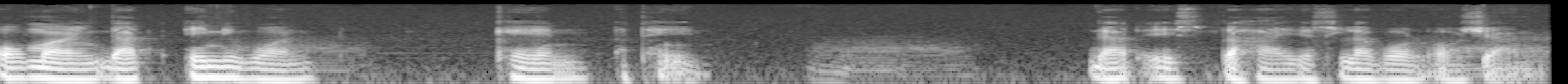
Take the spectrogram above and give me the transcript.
of mind that anyone can attain. That is the highest level of jhana.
